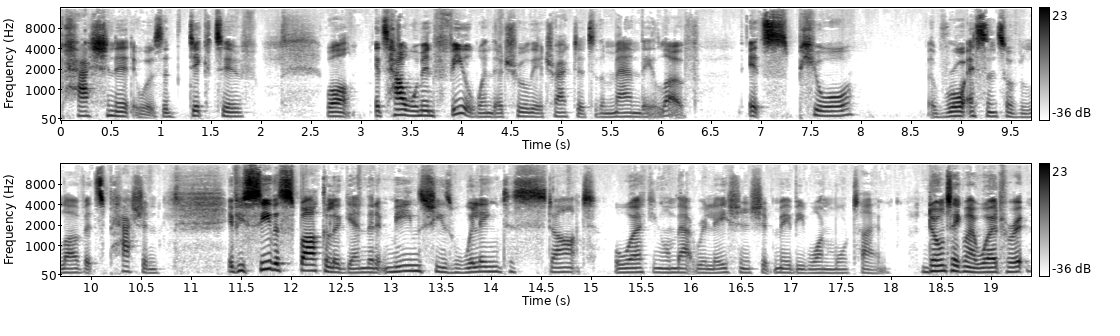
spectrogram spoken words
passionate, it was addictive. Well, it's how women feel when they're truly attracted to the man they love. It's pure, the raw essence of love, it's passion. If you see the sparkle again, then it means she's willing to start working on that relationship maybe one more time. Don't take my word for it,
